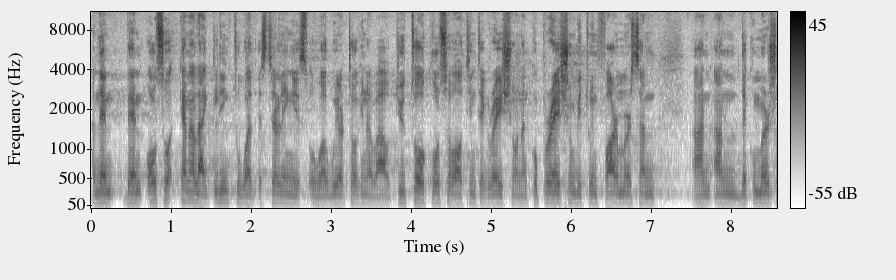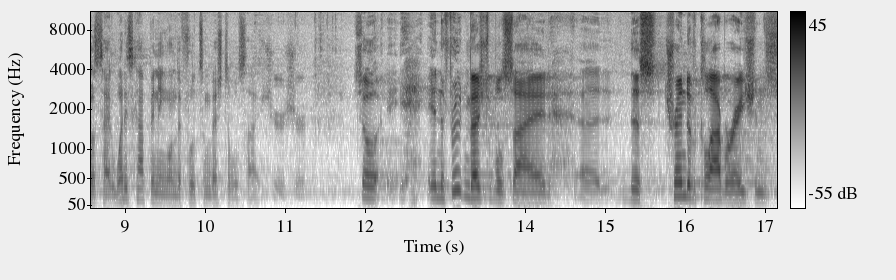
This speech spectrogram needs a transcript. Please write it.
And then, then also kind of like linked to what Sterling is, or what we are talking about, you talk also about integration and cooperation between farmers and, and, and the commercial side. What is happening on the fruits and vegetable side? Sure, sure. So in the fruit and vegetable side, uh, this trend of collaboration's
